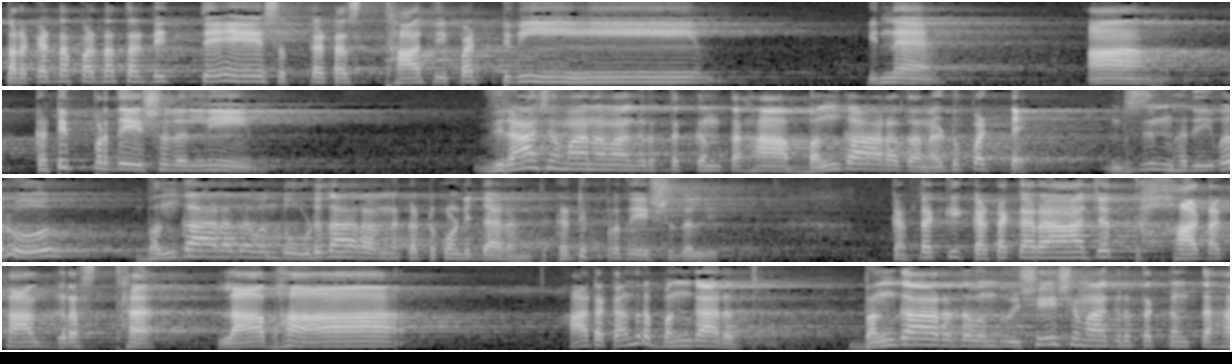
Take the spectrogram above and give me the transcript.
ಪ್ರಕಟ ಪಟತಟಿತ್ತೇ ಸತ್ಕಟ ಸ್ಥಾತಿ ಪಟ್ವೀ. ಇನ್ನು ಆ ಕಟಿಪ್ರದೇಶದಲ್ಲಿ ವಿರಾಜಮಾನವಾಗಿರತಕ್ಕಂತಹ ಬಂಗಾರದ ನಡುಪಟ್ಟೆ ನೃಸಿಂಹದೇವರು ಬಂಗಾರದ ಒಂದು ಉಡುದಾರವನ್ನು ಕಟ್ಟಿಕೊಂಡಿದ್ದಾರಂತೆ ಕಟಿಪ್ರದೇಶದಲ್ಲಿ. ಕಟಕಿ ಕಟಕರಾಜತ್ ಹಾಟಕಾಗ್ರಸ್ಥ ಲಾಭ. ಹಾಟಕ ಅಂದ್ರೆ ಬಂಗಾರದ್ದು. ಬಂಗಾರದ ಒಂದು ವಿಶೇಷವಾಗಿರತಕ್ಕಂತಹ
